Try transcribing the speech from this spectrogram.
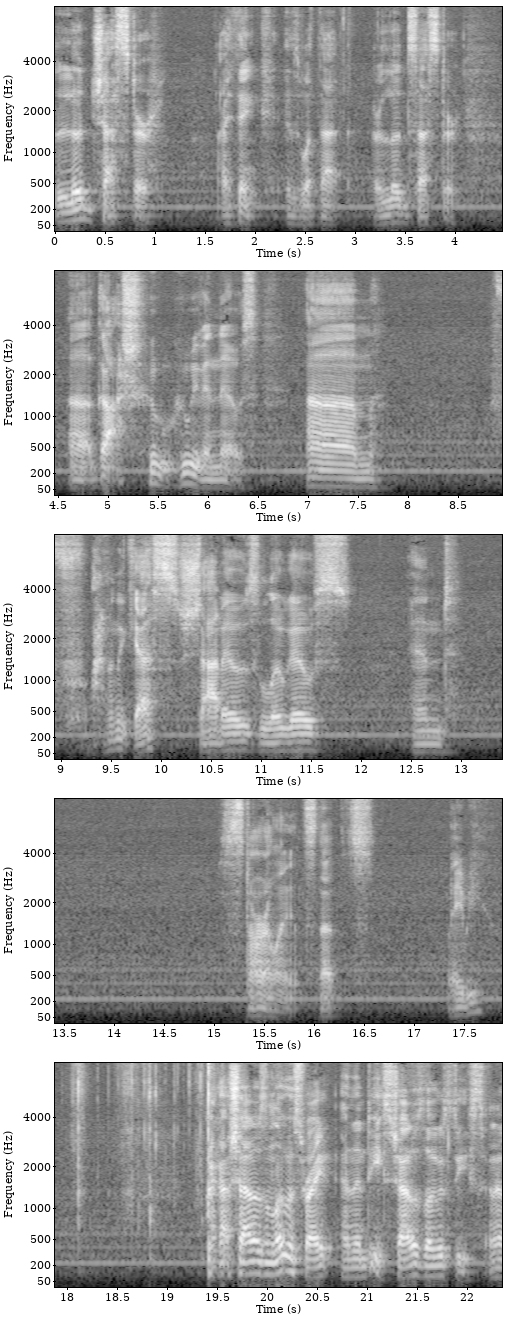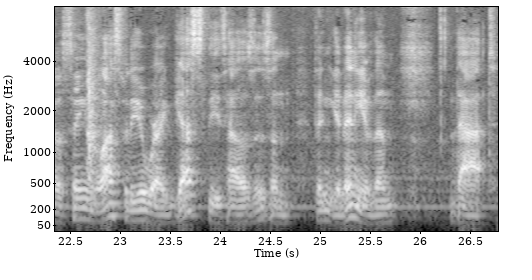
Ludchester. I think is what that or Ludcester. Uh, gosh, who who even knows? Um, I'm gonna guess Shadows, Logos, and Star Alliance. That's maybe. I got Shadows and Logos right, and then Dis. Shadows, Logos, Dis. And I was saying in the last video where I guessed these houses and didn't get any of them, that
